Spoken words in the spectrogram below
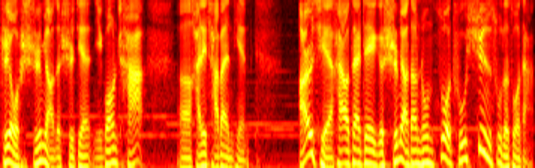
只有十秒的时间，你光查，呃，还得查半天，而且还要在这个十秒当中做出迅速的作答。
